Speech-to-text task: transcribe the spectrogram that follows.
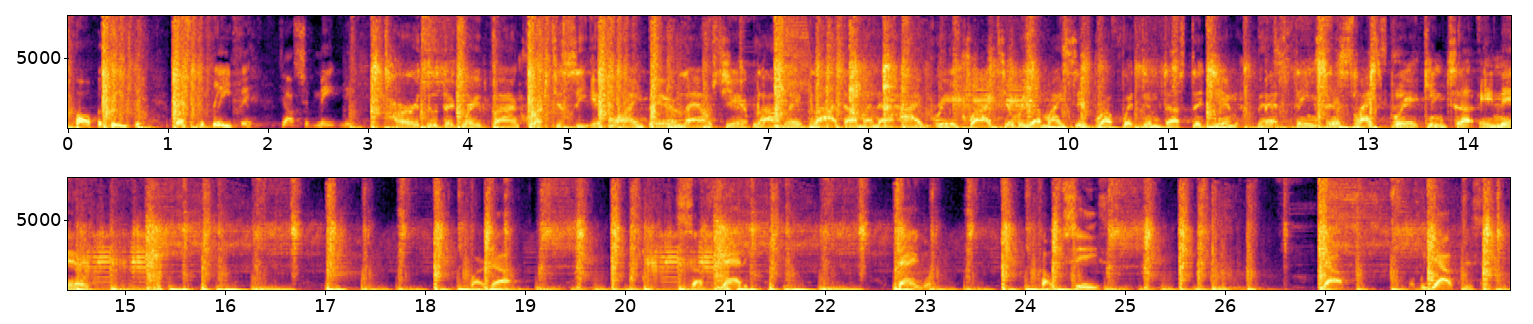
Paul believe it, best believe it. Y'all should meet me. Heard through the grapevine, crushed to see if wine bear, lounge chair, blase, blah, blah. dominant hybrid. Criteria might sit rough with them duster gym. Best thing since sliced bread, King Tut in cheese. Yo, we out this.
